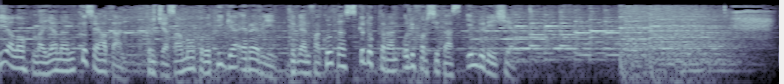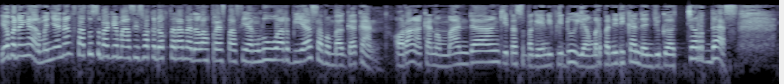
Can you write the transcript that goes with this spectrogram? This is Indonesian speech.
Dialog Layanan Kesehatan kerjasama Pro 3 RRI dengan Fakultas Kedokteran Universitas Indonesia. Ya pendengar, menyandang status sebagai mahasiswa kedokteran adalah prestasi yang luar biasa membanggakan. Orang akan memandang kita sebagai individu yang berpendidikan dan juga cerdas.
